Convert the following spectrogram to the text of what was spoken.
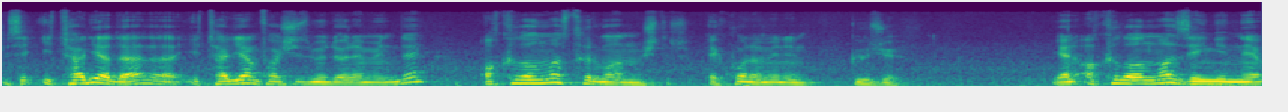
Mesela İtalya'da da İtalyan faşizmi döneminde akıl almaz tırmanmıştır ekonominin gücü. Yani akıl almaz zenginliğe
